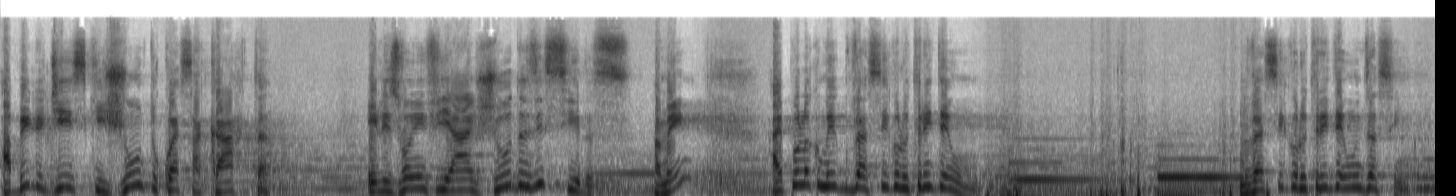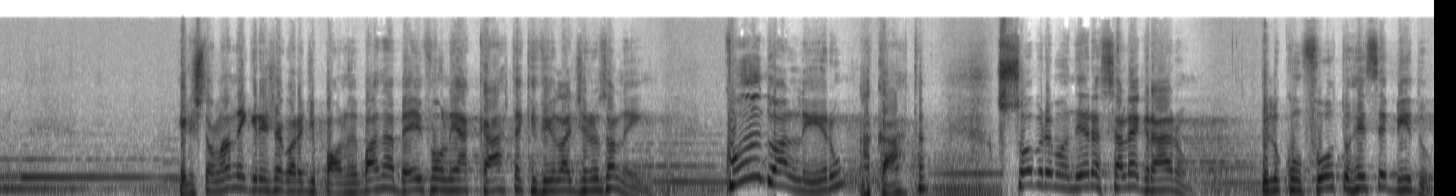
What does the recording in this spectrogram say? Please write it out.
A Bíblia diz que junto com essa carta, eles vão enviar Judas e Silas. Amém? Aí pula comigo o versículo 31. No versículo 31 diz assim: Eles estão lá na igreja agora de Paulo e Barnabé e vão ler a carta que veio lá de Jerusalém. Quando a leram, a carta, sobremaneira se alegraram pelo conforto recebido.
